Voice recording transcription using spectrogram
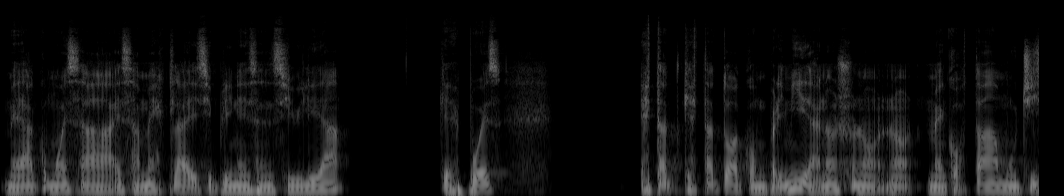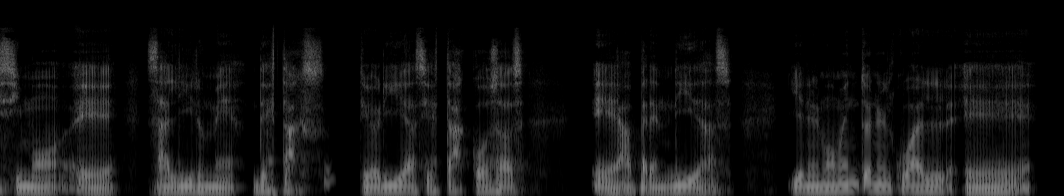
Me da como esa, esa mezcla de disciplina y sensibilidad que después Está, que está toda comprimida, ¿no? Yo no, no me costaba muchísimo salirme de estas teorías y estas cosas eh, aprendidas. Y en el momento en el cual eh,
